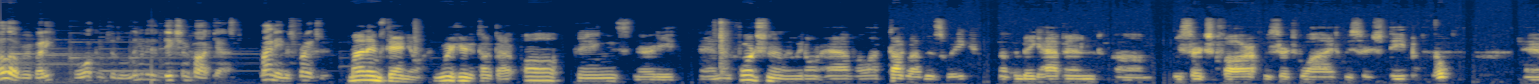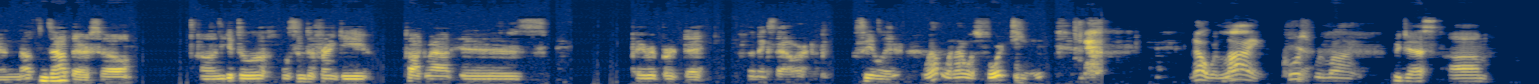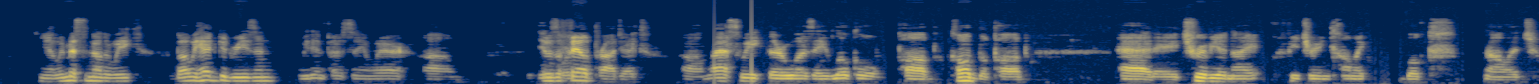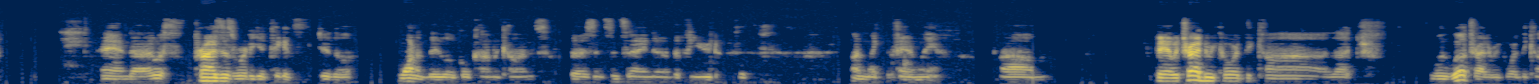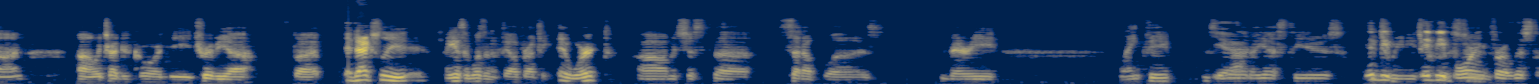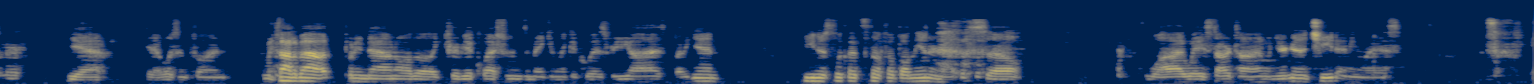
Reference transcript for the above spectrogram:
Hello, everybody, and welcome to the Limited Addiction Podcast. My name is Frankie. My name's Daniel, and we're here to talk about all things nerdy. And unfortunately, we don't have a lot to talk about this week. Nothing big happened. Um, we searched far, we searched wide, we searched deep. Nope. And nothing's out there, so um, you get to listen to Frankie talk about his favorite birthday for the next hour. See you later. Well, when I was 14. no, we're lying. Of course, we're lying. We just, um, you know, we missed another week, but we had good reason. We didn't post anywhere. Um, it was a failed project. Um, last week there was a local pub called the Pub had a trivia night featuring comic book knowledge, and uh, it was prizes were to get tickets to the one of the local comic cons. Those in Cincinnati know the feud, unlike the family. Um, but yeah, we tried to record the con. The tr- we will try to record the con. Uh, we tried to record the trivia, but it actually, I guess it wasn't a failed project. It worked. Um, it's just the setup was very lengthy. Yeah. word I guess to use. It'd be, it'd be boring for a listener. Yeah, yeah, it wasn't fun. We thought about putting down all the like trivia questions and making like a quiz for you guys, but again, you can just look that stuff up on the internet. so why waste our time when you're gonna cheat anyways?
